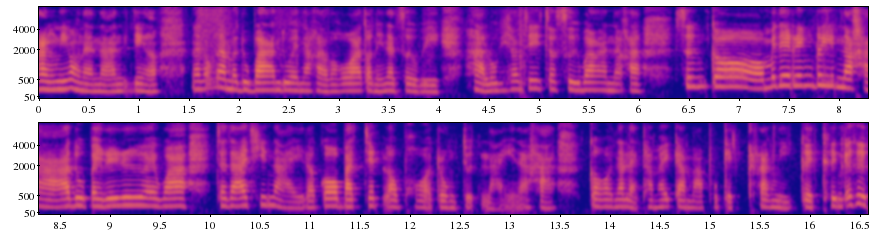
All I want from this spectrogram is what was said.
ครั้งนี้ของแนนนั้นจริงๆแล้วแนนต้องการมาดูบ้านด้วยนะคะ เพราะว่าตอนนี้แนนเซอร์วย์หาโลเคชั่นที่จะซื้อบ้านนะคะ ซึ่งก็ไม่ได้เร่งรีบนะคะ ดูไปเรื่อยๆ ว่าจะได้ที่ไหนแล้วก็บัตเจ็ตเราพอตรงจุดไหนนะคะ ก็นั่นแหละทำให้การมาภูเก็ตครั้งนี้เกิดขึ้นก็คือ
